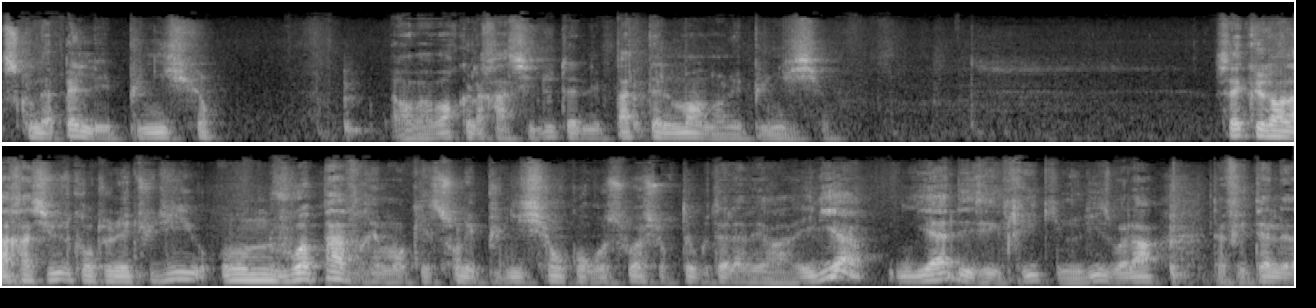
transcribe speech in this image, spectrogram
ce qu'on appelle les punitions. on va voir que la chassidoute, elle n'est pas tellement dans les punitions. C'est que dans la chassidoute, quand on étudie, on ne voit pas vraiment quelles sont les punitions qu'on reçoit sur telle ou telle avéra. Il y a, il y a des écrits qui nous disent, voilà, tu as fait telle,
